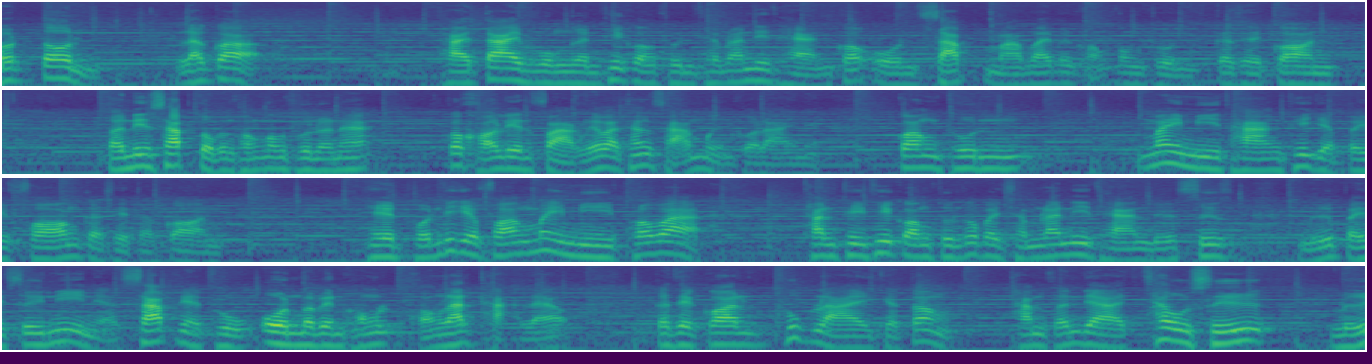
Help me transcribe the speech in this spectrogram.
ลดต้น แล้วก็ภายใต้วงเงินที่กองทุนชำระหนี้แทนก็โอนทรัพย์มาไว้เป็นของกองทุนเกษตรกร ตอนนี้ทรัพย์ตกเป็นของกองทุนแล้วนะฮะก็ขอเรียนฝากเลยว่าทั้ง 30,000กว่ารายเนี่ย กองทุนไม่มีทางที่จะไปฟ้องเกษตรกร เหตุผลที่จะฟ้องไม่มี เพราะว่าทันทีที่กองทุนเข้าไปชำระหนี้แทนหรือซื้อหรือไปซื้อหนี้เนี่ยทรัพย์เนี่ยถูกโอนมาเป็นของของรัฐะแล้ว เกษตรกรทุกรายจะต้องทำสัญญาเช่าซื้อหรือ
